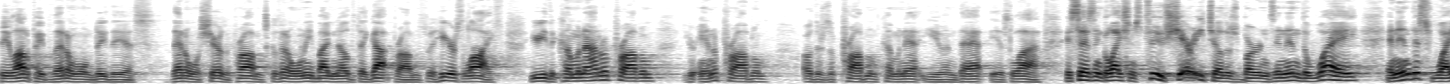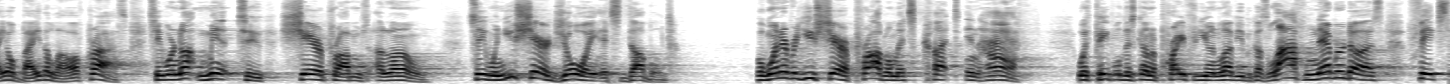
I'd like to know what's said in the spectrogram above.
See, a lot of people, they don't want to do this. They don't want to share the problems because they don't want anybody to know that they got problems. But here's life you're either coming out of a problem, you're in a problem, or there's a problem coming at you, and that is life. It says in Galatians 2 share each other's burdens, and in the way, and in this way, obey the law of Christ. See, we're not meant to share problems alone. See, when you share joy, it's doubled. But whenever you share a problem, it's cut in half with people that's to pray for you and love you because life never does fix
